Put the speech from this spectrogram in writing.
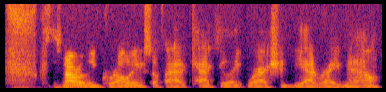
because it's not really growing. So if I had to calculate where I should be at right now,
